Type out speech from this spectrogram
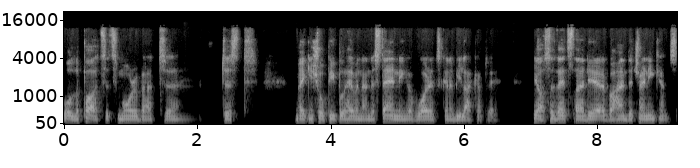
all the parts. It's more about uh, just making sure people have an understanding of what it's going to be like up there. Yeah, so that's the idea behind the training camps.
